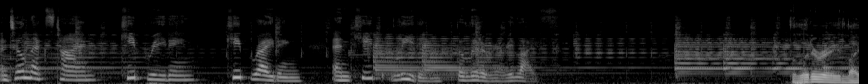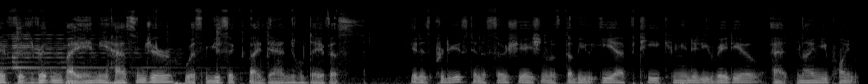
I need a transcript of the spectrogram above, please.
Until next time, keep reading, keep writing, and keep leading the literary life. The Literary Life is written by Amy Hassinger with music by Daniel Davis. It is produced in association with WEFT Community Radio at 90.1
